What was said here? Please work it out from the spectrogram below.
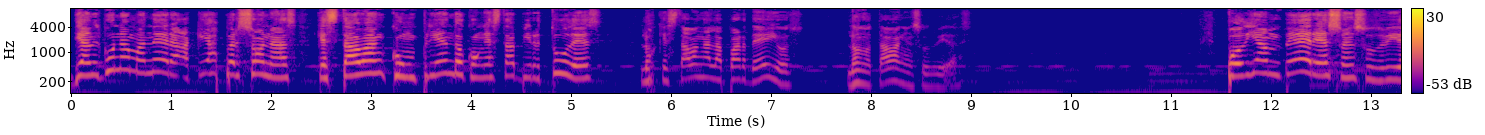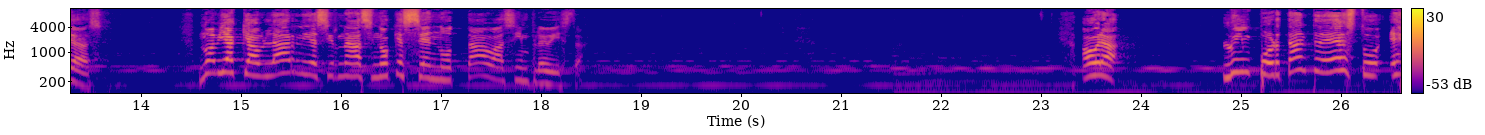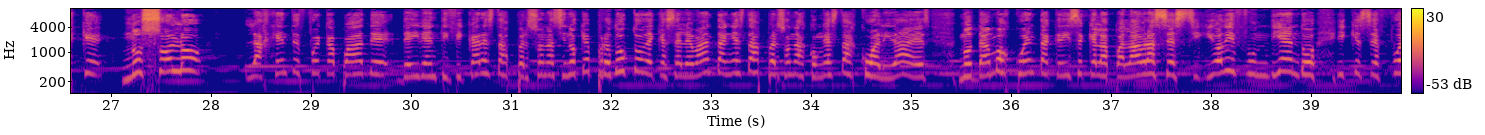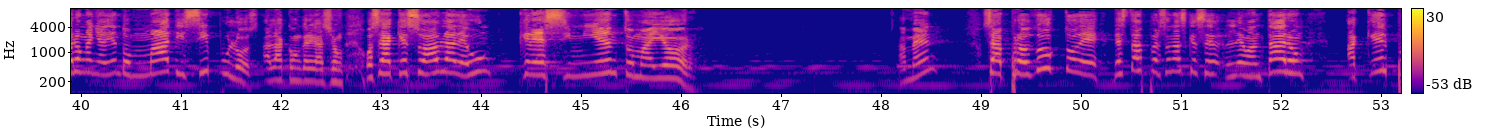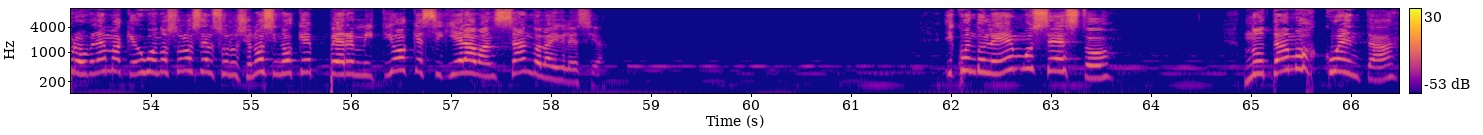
De alguna manera, aquellas personas que estaban cumpliendo con estas virtudes, los que estaban a la par de ellos, lo notaban en sus vidas. Podían ver eso en sus vidas. No había que hablar ni decir nada, sino que se notaba a simple vista. Ahora, lo importante de esto es que no solo la gente fue capaz de, identificar estas personas, sino que producto de que se levantan estas personas con estas cualidades, nos damos cuenta que dice que la palabra se siguió difundiendo y que se fueron añadiendo más discípulos a la congregación. O sea que eso habla de un crecimiento mayor. Amén. O sea, producto de, de estas personas que se levantaron, aquel problema que hubo no solo se solucionó, sino que permitió que siguiera avanzando la iglesia. Y cuando leemos esto, nos damos cuenta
